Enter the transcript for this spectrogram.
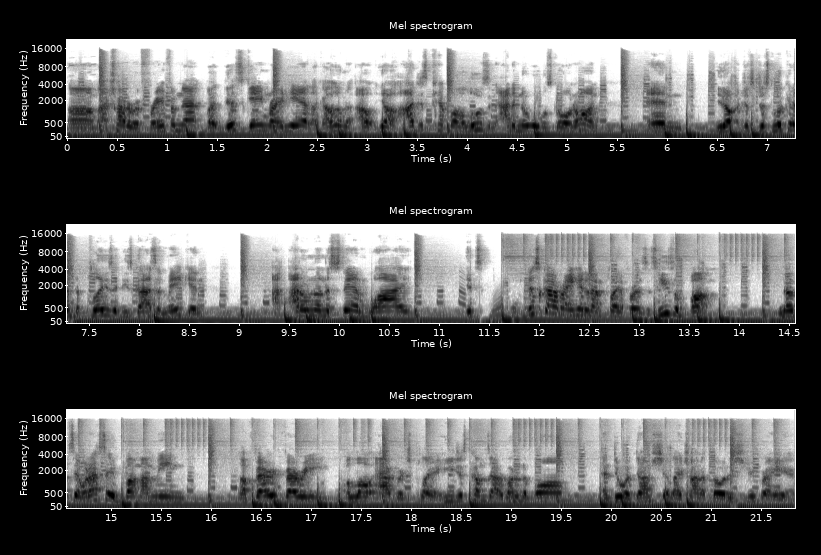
um, I try to refrain from that. But this game right here, like I was, I, yo, I just kept on losing. I didn't know what was going on, and you know, just just looking at the plays that these guys are making, I, I don't understand why. It's this guy right here that I'm playing, for instance. He's a bum. You know what I'm saying? When I say bum, I mean a very, very below average player. He just comes out running the ball and doing dumb shit like trying to throw this streak right here.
